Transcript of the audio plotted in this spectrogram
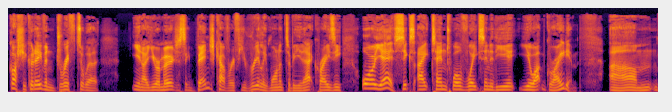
Gosh, you could even drift to a, you know, your emergency bench cover if you really wanted to be that crazy. Or, yeah, 6, 8, 10, 12 weeks into the year, you upgrade him. Um,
